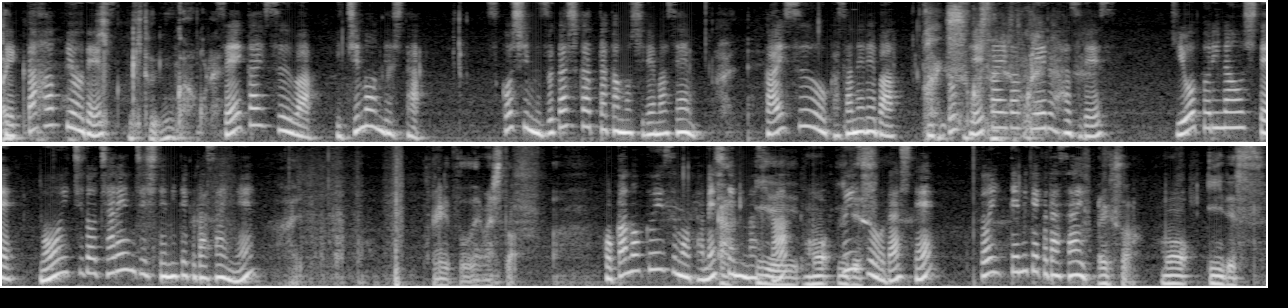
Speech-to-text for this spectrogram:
結果発表です。正解数は1問でした。少し難しかったかもしれません。はい回数を重ねれば、きっと正解が増えるはずです。気を取り直して、もう一度チャレンジしてみてくださいね。はい。ありがとうございました。他のクイズも試してみますか？あいいもういいです。クイズを出して、と言ってみてください。アレクサもういいです。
